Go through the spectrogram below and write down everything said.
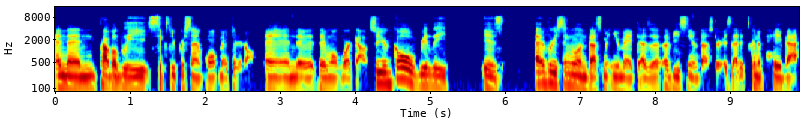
And then probably 60% won't make it at all and they, they won't work out. So your goal really is every single investment you make as a, a VC investor is that it's going to pay back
